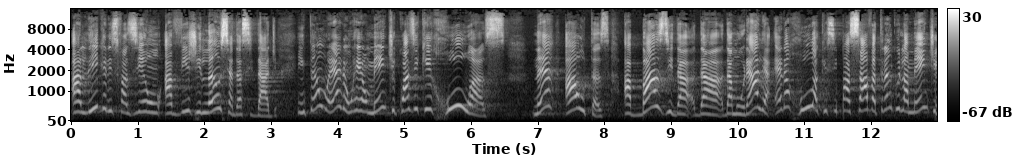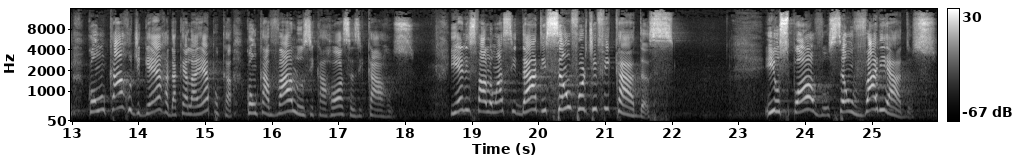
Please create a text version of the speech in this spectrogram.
ali que eles faziam a vigilância da cidade. Então eram realmente quase que ruas né, altas. A base da, da, da muralha era rua que se passava tranquilamente com um carro de guerra daquela época, com cavalos e carroças e carros. E eles falam: as cidades são fortificadas. E os povos são variados.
